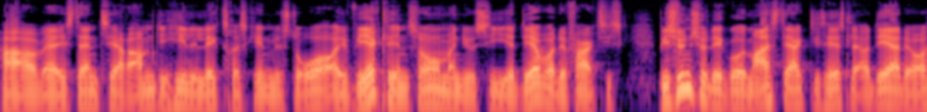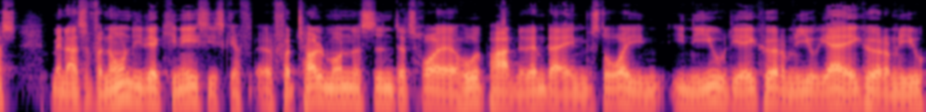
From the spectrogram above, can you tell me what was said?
har været i stand til at ramme de helt elektriske investorer, og i virkeligheden så må man jo sige, at der hvor det faktisk, vi synes jo, det er gået meget stærkt i Tesla, og det er det også, men altså for nogle af de der kinesiske, øh, for 12 måneder siden, der tror jeg, at hovedparten af dem, der er investorer i, i NIO, de har ikke hørt om NIO, jeg har ikke hørt om NIO,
